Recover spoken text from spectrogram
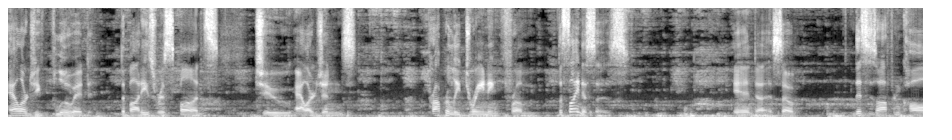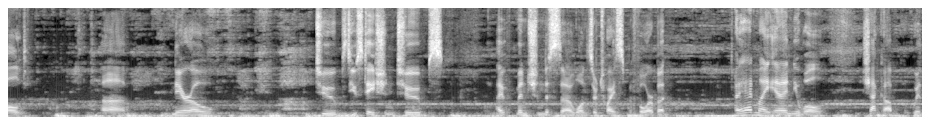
allergy fluid, the body's response to allergens, properly draining from the sinuses. And uh, so this is often called uh, narrow tubes, eustachian tubes. I've mentioned this uh, once or twice before, but I had my annual checkup with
